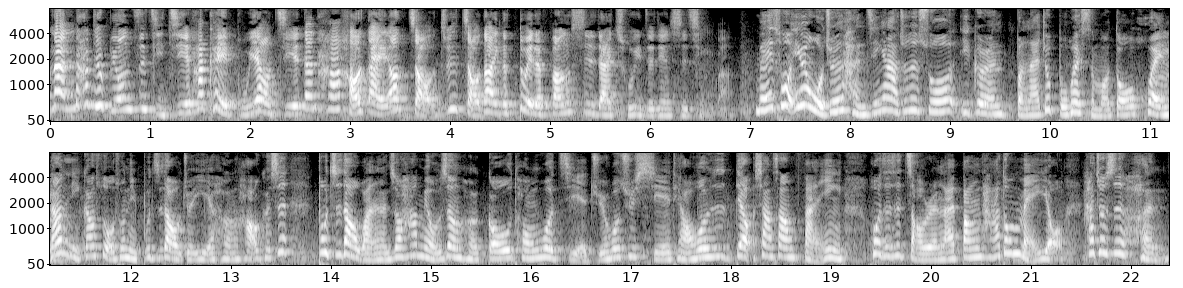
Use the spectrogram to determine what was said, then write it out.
那他就不用自己接，他可以不要接，但他好歹要找，就是找到一个对的方式来处理这件事情吧。没错，因为我觉得很惊讶，就是说一个人本来就不会什么都会，嗯，然后你告诉我说你不知道，我觉得也很好。可是不知道完了之后，他没有任何沟通或解决或去协调，或者是调向上反应，或者是找人来帮他都没有，他就是很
